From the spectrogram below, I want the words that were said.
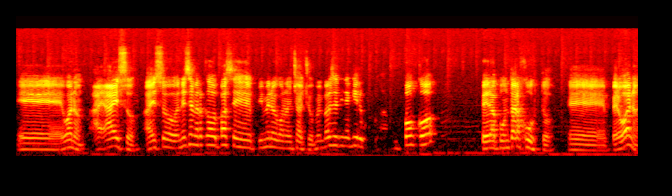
Eh, bueno, a, eso, a eso. En ese mercado de pases, primero con el Chacho. Me parece que tiene que ir poco, pero apuntar justo. Eh, pero bueno,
